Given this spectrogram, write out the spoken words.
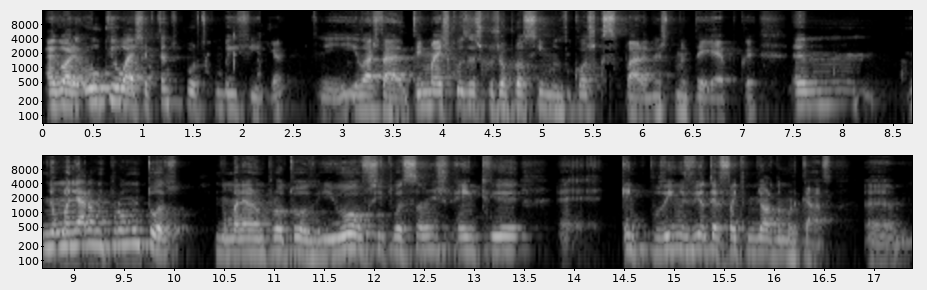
Agora, o que eu acho é que tanto Porto como Benfica e, lá está, tem mais coisas que os aproximam do que os que separam neste momento da época, hum, não olharam para um todo, não olharam para o todo, e houve situações em que, eh, em que podiam e deviam ter feito melhor no mercado. Um,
